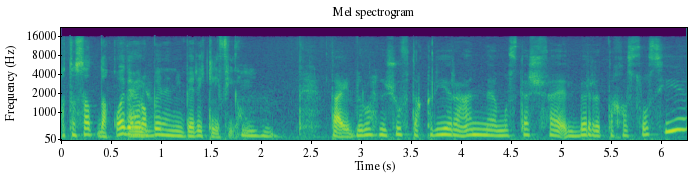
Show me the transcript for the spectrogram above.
أتصدق وادعي أيوة. ربنا إن يبارك لي فيهم. طيب نروح نشوف تقرير عن مستشفى البر التخصصي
